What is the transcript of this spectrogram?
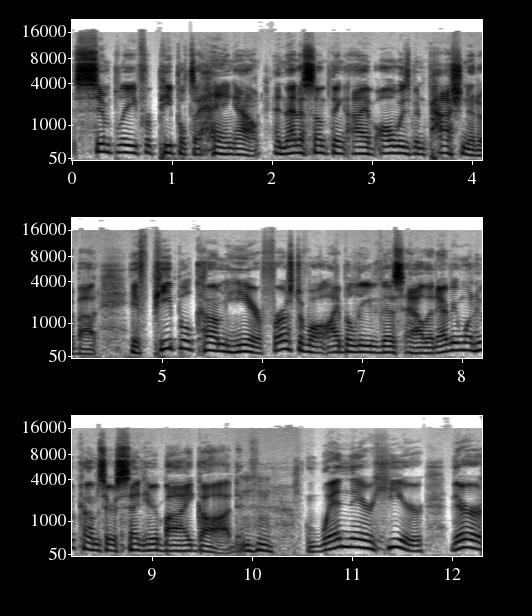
simply for people to hang out. And that is something I have always been passionate about. If people come here, first of all, I believe this, Al, that everyone who comes here is sent here by God. Mm-hmm. When they're here, there are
